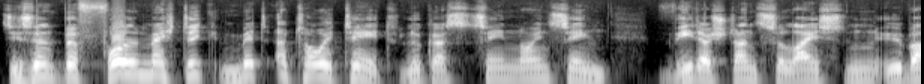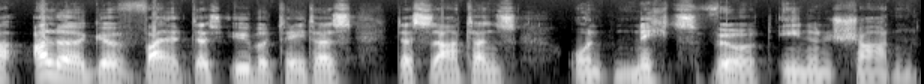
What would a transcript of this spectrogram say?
Sie sind bevollmächtigt mit Autorität, Lukas 10, 19, Widerstand zu leisten über alle Gewalt des Übeltäters, des Satans, und nichts wird ihnen schaden.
